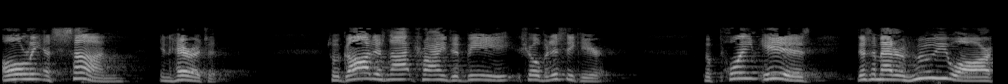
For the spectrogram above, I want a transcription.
Only a son inherited. So God is not trying to be chauvinistic here. The point is, doesn't matter who you are,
